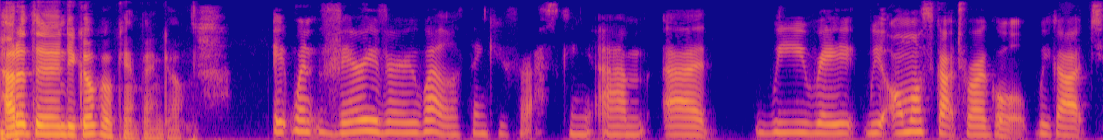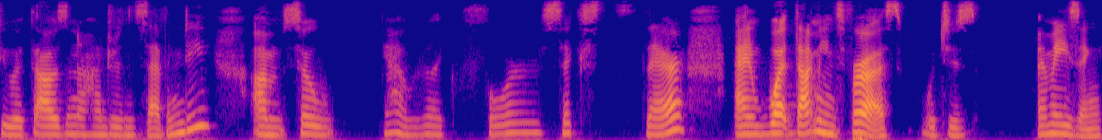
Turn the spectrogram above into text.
How did the Indiegogo campaign go? It went very, very well. Thank you for asking. Um, uh, we ra- we almost got to our goal. We got to 1,170. Um, so yeah, we were like four sixths there. And what that means for us, which is amazing,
